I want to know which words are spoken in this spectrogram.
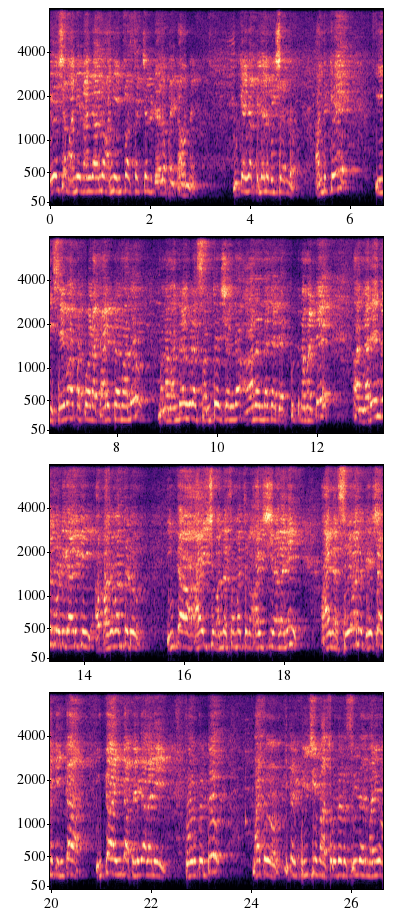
దేశం అన్ని రంగాల్లో అన్ని ఇన్ఫ్రాస్ట్రక్చర్లు డెవలప్ అవుతా ఉన్నాయి. ముఖ్యంగా పిల్లల విషయంలో. అందుకే ఈ సేవా పక్వాడ కార్యక్రమాలు మనం అందరం కూడా సంతోషంగా ఆనందంగా జరుపుకుంటున్నామంటే ఆ నరేంద్ర మోడీ గారికి ఆ భగవంతుడు ఇంకా ఆయుష్ వంద సంవత్సరం ఆయుష్ చేయాలని ఆయన సేవను దేశానికి ఇంకా ఇంకా ఇంకా పెరగాలని కోరుకుంటూ నాకు ఇక్కడ పిలిచి మా సోదరుడు శ్రీధర్ మరియు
